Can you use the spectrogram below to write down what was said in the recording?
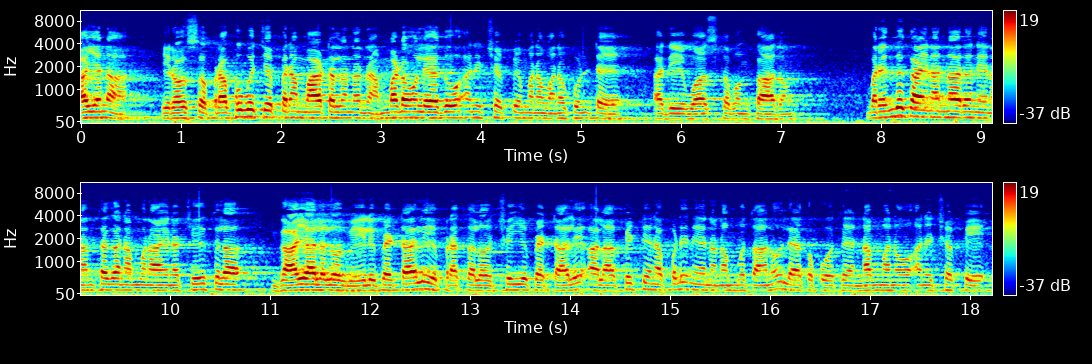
ఆయన ఈరోజు ప్రభువు చెప్పిన మాటలను నమ్మడం లేదు అని చెప్పి మనం అనుకుంటే అది వాస్తవం కాదు. మరెందుకు ఆయన అన్నారు? నేను అంతగా నమ్మను. ఆయన చేతుల గాయాలలో వేలు పెట్టాలి ప్రక్కలో చెయ్యి పెట్టాలి. అలా పెట్టినప్పుడు నేను నమ్ముతాను లేకపోతే నమ్మను అని చెప్పి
